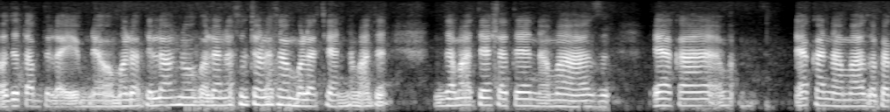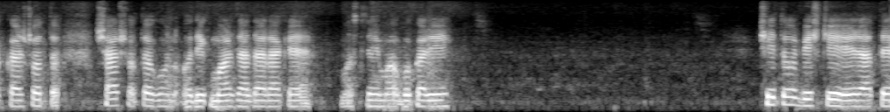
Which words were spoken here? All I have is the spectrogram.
হজরত আবদুল্লাহ ইবনে ওমর রাদিয়াল্লাহু বলেন, রাসূল সাল্লাল্লাহু আলাইহি বলেছেন, নামাজ জামাতের সাথে নামাজ একা একা নামাজ অপেক্ষা শত ষাট শত গুণ অধিক মর্যাদা রাখে। মুসলিম ও বুখারী। শীত বৃষ্টি রাতে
